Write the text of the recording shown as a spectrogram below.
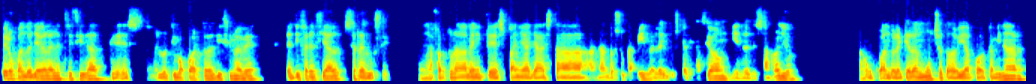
pero cuando llega la electricidad, que es en el último cuarto del 19, el diferencial se reduce. Afortunadamente, España ya está andando su camino en la industrialización y en el desarrollo, aun cuando le queda mucho todavía por caminar,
